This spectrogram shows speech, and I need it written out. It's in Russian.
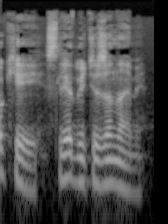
Окей, следуйте за нами.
